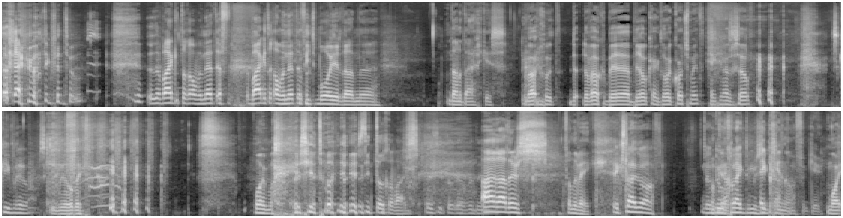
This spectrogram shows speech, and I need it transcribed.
Begrijp je, wat ik bedoel? Dus dan maak ik het toch allemaal net even, dan maak ik het toch allemaal net even iets mooier dan, eh, dan het eigenlijk is. Wel, goed. Do- door welke br- bril kijkt Roy Kortsmit? Denk je naar zichzelf? Skibril. Skibril, denk ik. Mooi man. Is die toch, is die toch gemaakt. Aanraders van de week. Ik sluit wel af. Dan Oké. doe ik gelijk de muziek. Ik begin dan even een keer. Mooi.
